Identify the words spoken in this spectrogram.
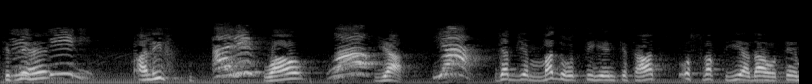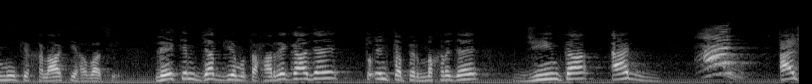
کتنے ہیں؟ الف الف واو یا۔ یا۔ جب یہ مد ہوتی ہے ان کے ساتھ اس وقت یہ ادا ہوتے ہیں منہ کے خلا کی ہوا سے۔ لیکن جب یہ متحرک آ جائیں تو ان کا پھر مخرج ہے جیم کا اج اد اش۔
